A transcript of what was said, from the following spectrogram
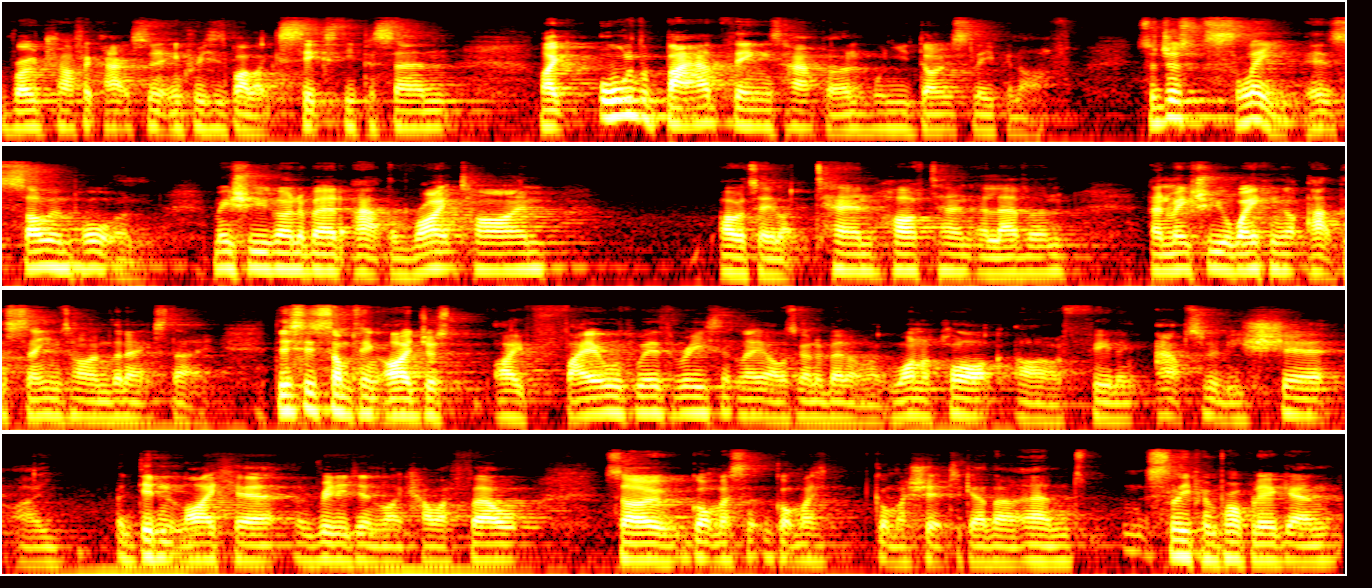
road traffic accident increases by like 60%. Like all the bad things happen when you don't sleep enough. So just sleep it's so important. Make sure you're going to bed at the right time, I would say like 10, half 10, 11. And make sure you're waking up at the same time the next day. This is something I just, I failed with recently. I was going to bed at like one o'clock. I was feeling absolutely shit. I, I didn't like it. I really didn't like how I felt. So got my, got my, got my shit together and sleeping properly again.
